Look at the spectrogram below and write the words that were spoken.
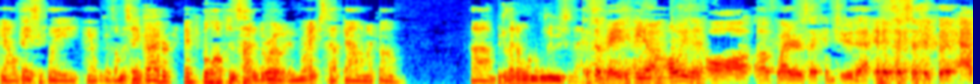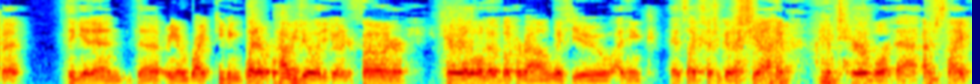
you know basically you know because I'm a safe driver, I have to pull off to the side of the road and write stuff down on my phone um, because I don't want to lose that. It's amazing. You know, I'm always in awe of writers that can do that, and it's like such a good habit to get in the you know write keeping whatever however you do it, whether you do it on your phone or carry a little notebook around with you. I think it's like such a good idea. I'm I am terrible at that. I'm just like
